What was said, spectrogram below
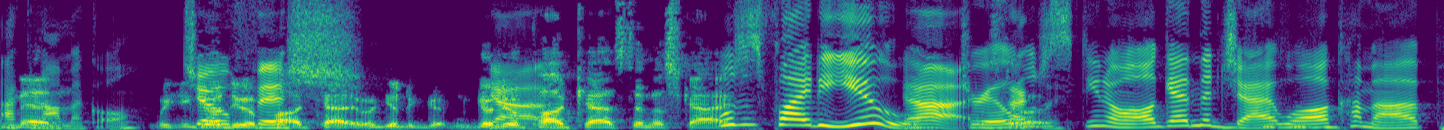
economical. We can Joe go do Fish. a podcast. We're going to go, go yeah. do a podcast in the sky. We'll just fly to you, yeah, Drew. Exactly. We'll just you know I'll get in the jet. we'll all come up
